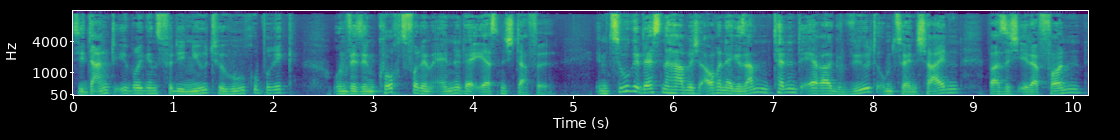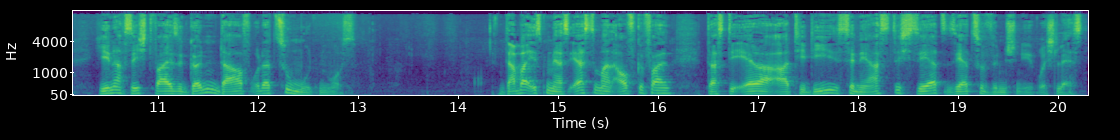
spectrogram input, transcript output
Sie dankt übrigens für die New to Who Rubrik und wir sind kurz vor dem Ende der ersten Staffel. Im Zuge dessen habe ich auch in der gesamten Tenant-Ära gewühlt, um zu entscheiden, was ich ihr davon, je nach Sichtweise, gönnen darf oder zumuten muss. Dabei ist mir das erste Mal aufgefallen, dass die Ära RTD cineastisch sehr, sehr zu wünschen übrig lässt,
